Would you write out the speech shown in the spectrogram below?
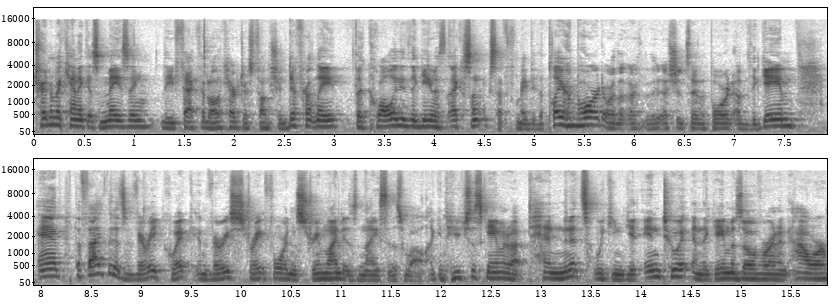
traitor mechanic is amazing. The fact that all characters function differently. The quality of the game is excellent, except for maybe the player board, or, the, or I should say the board of the game. And the fact that it's very quick and very straightforward and streamlined is nice as well. I can teach this game in about 10 minutes. We can get into it, and the game is over in an hour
